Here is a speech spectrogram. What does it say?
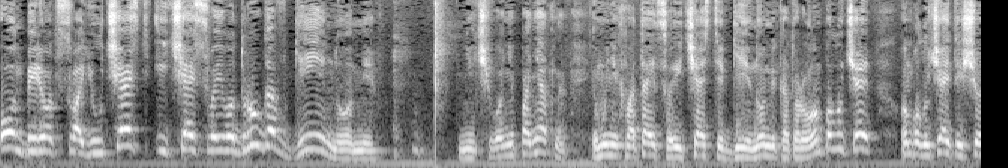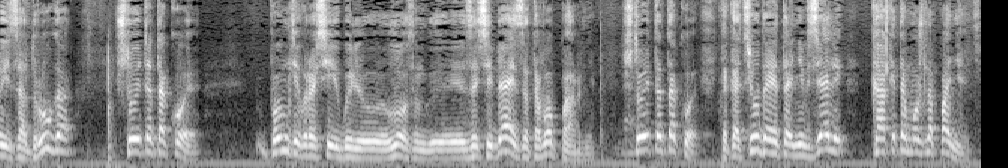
он берет свою часть и часть своего друга в геноме. Ничего не понятно. Ему не хватает своей части в геноме, которую он получает. Он получает еще и за друга. Что это такое? Помните, в России были лозунги «за себя и за того парня». Что это такое? Так отсюда это они взяли. Как это можно понять?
